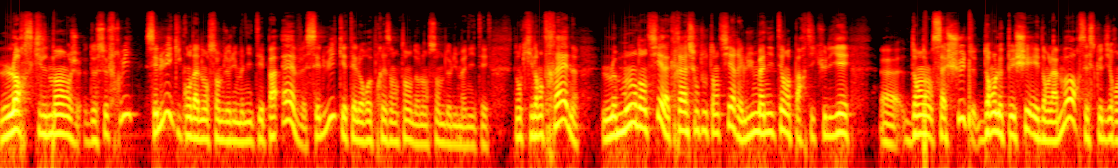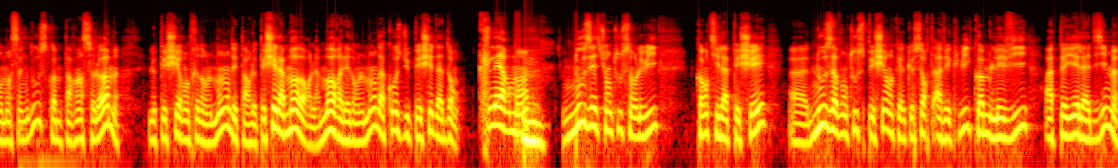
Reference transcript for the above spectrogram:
lorsqu'il mange de ce fruit, c'est lui qui condamne l'ensemble de l'humanité, pas Ève, c'est lui qui était le représentant de l'ensemble de l'humanité. Donc il entraîne le monde entier, la création tout entière et l'humanité en particulier euh, dans sa chute, dans le péché et dans la mort, c'est ce que dit Romains 5.12, comme par un seul homme, le péché est rentré dans le monde et par le péché la mort. La mort, elle est dans le monde à cause du péché d'Adam. Clairement, mm. nous étions tous en lui quand il a péché. Euh, nous avons tous péché en quelque sorte avec lui, comme Lévi a payé la dîme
